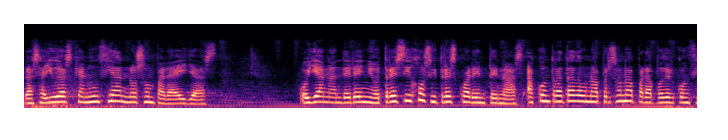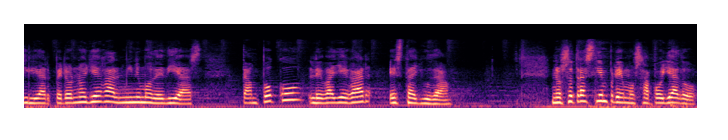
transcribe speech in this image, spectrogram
Las ayudas que anuncian no son para ellas. Ollana Andereño, tres hijos y tres cuarentenas. Ha contratado a una persona para poder conciliar, pero no llega al mínimo de días. Tampoco le va a llegar esta ayuda. Nosotras siempre hemos apoyado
